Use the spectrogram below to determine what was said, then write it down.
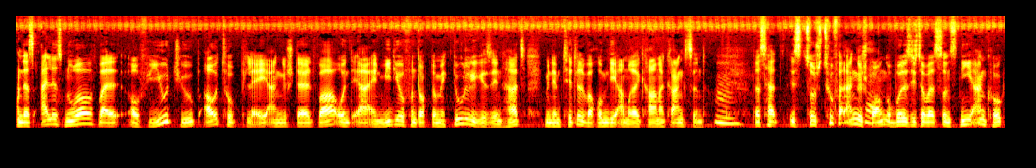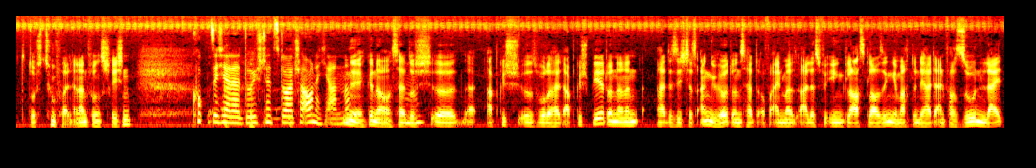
Und das alles nur, weil auf YouTube Autoplay angestellt war und er ein Video von Dr. McDougall gesehen hat mit dem Titel Warum die Amerikaner krank sind. Das hat, ist durch Zufall angesprochen, obwohl er sich sowas sonst nie anguckt, durch Zufall in Anführungsstrichen. Guckt sich ja der Durchschnittsdeutsche auch nicht an, ne? Nee, genau. Es, hat durch, äh, es wurde halt abgespielt und dann hat er sich das angehört und es hat auf einmal alles für ihn glasklar Sinn gemacht und er hat einfach so ein Leid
